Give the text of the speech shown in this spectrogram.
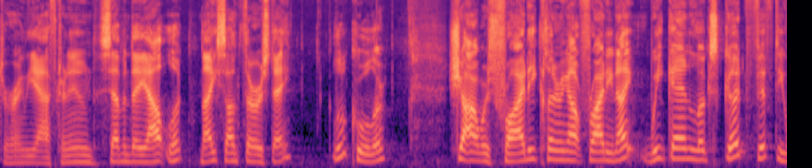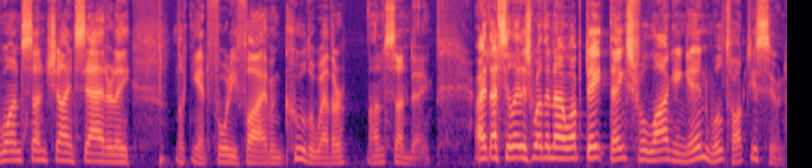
during the afternoon. Seven day outlook, nice on Thursday, a little cooler. Showers Friday, clearing out Friday night. Weekend looks good. 51 sunshine Saturday, looking at 45 and cooler weather on Sunday. All right, that's the latest Weather Now update. Thanks for logging in. We'll talk to you soon.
